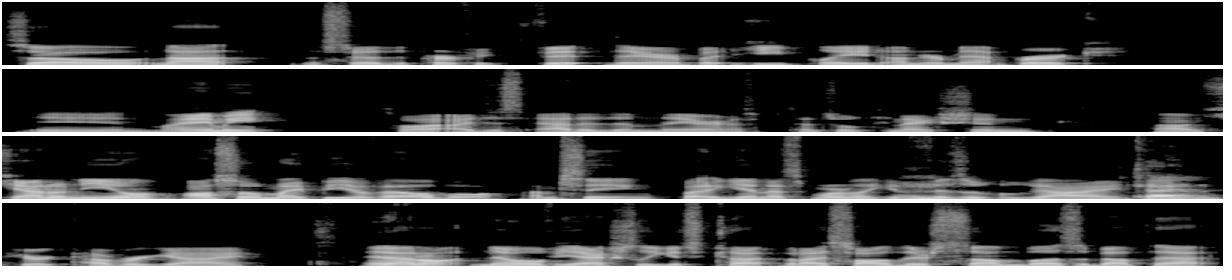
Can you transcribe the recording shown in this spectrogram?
so not necessarily the perfect fit there, but he played under Matt Burke in Miami, so I just added him there as a potential connection. Uh, Keanu Neal also might be available. I'm seeing, but again, that's more like a Hmm. physical guy Okay. than a pure cover guy. And I don't know if he actually gets cut, but I saw there's some buzz about that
